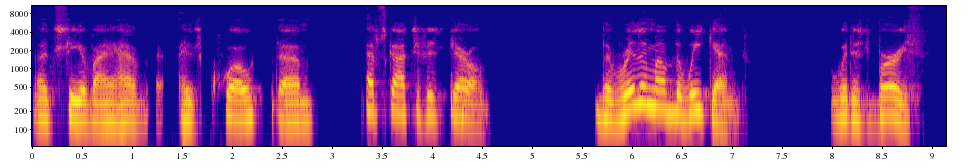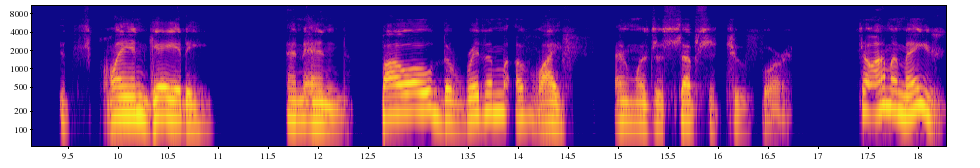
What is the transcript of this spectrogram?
Let's see if I have his quote. Um, F. Scott Fitzgerald. The rhythm of the weekend, with its birth, its planned gaiety, and end, followed the rhythm of life and was a substitute for it. So I'm amazed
